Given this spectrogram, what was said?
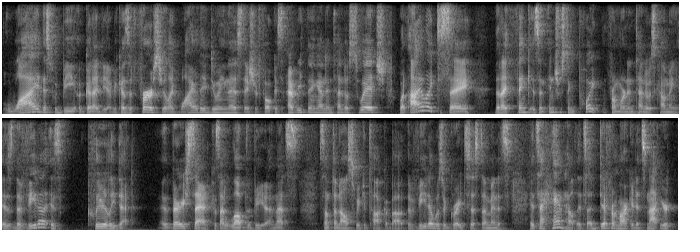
why this would be a good idea because at first you're like why are they doing this they should focus everything on Nintendo Switch what I like to say that I think is an interesting point from where Nintendo is coming is the Vita is clearly dead. very sad because I love the Vita, and that's something else we could talk about. The Vita was a great system, and it's it's a handheld. It's a different market. It's not your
